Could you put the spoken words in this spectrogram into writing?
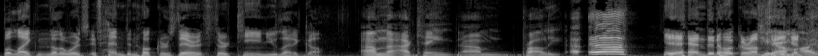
But, like, in other words, if Hendon Hooker's there at 13, you let it go. I'm not. I can't. I'm probably. Uh, uh, Yeah, Hendon Hooker. I'm Key, taking. I-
